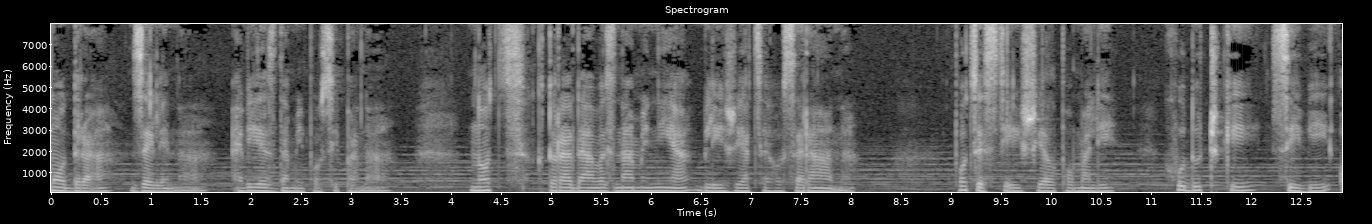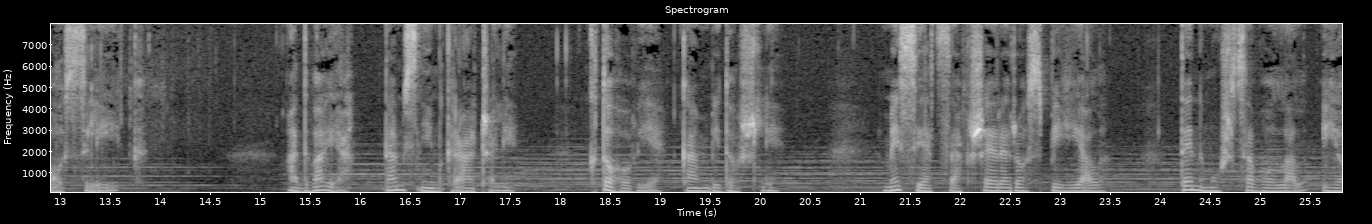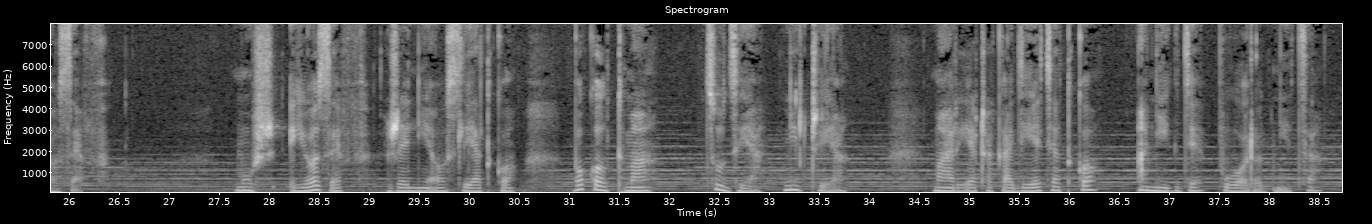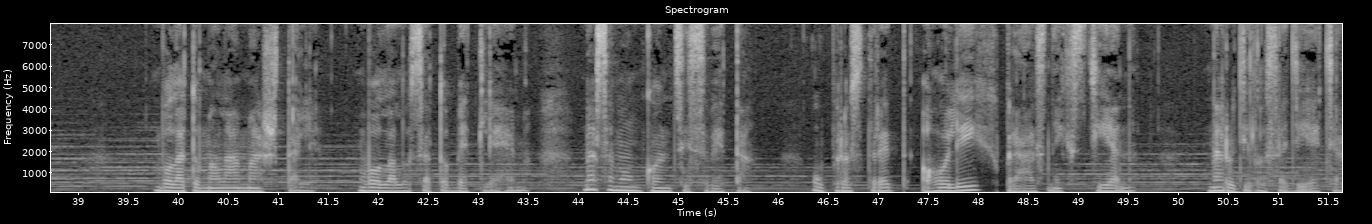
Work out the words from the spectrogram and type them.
Modrá, zelená, hviezdami posypaná. Noc, ktorá dáva znamenia blížiaceho sa rána. Po ceste išiel pomaly chudučký, sivý oslík. A dvaja tam s ním kráčali. Kto ho vie, kam by došli? Mesiac sa v šere rozpíjal, ten muž sa volal Jozef. Muž Jozef ženie osliadko, vokol tma, cudzia, ničia. Mária čaká dieťatko a nikde pôrodnica. Bola to malá maštaľ, volalo sa to Betlehem, na samom konci sveta. Uprostred holých prázdnych stien narodilo sa dieťa.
